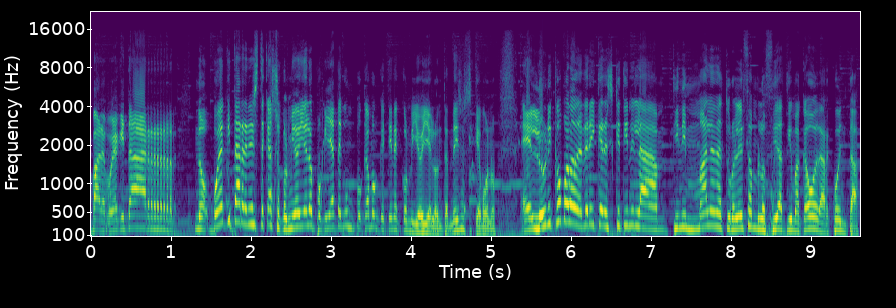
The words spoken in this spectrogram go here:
Vale, voy a quitar... No, voy a quitar en este caso Colmillo Hielo porque ya tengo un Pokémon que tiene Colmillo Hielo, ¿entendéis? Así que bueno eh, Lo único malo de Draker es que tiene la... Tiene mala naturaleza en velocidad, tío, me acabo de dar cuenta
